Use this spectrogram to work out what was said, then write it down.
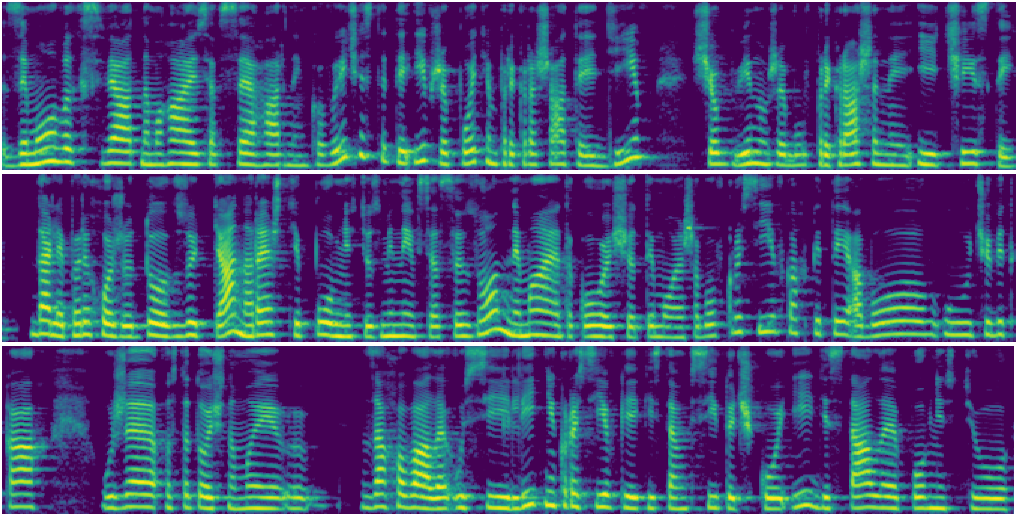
зимових свят, намагаюся все гарненько вичистити і вже потім прикрашати дім, щоб він вже був прикрашений і чистий. Далі переходжу до взуття. Нарешті повністю змінився сезон. Немає такого, що ти можеш або в кросівках піти, або у чобітках. Уже остаточно ми е, заховали усі літні кросівки, якісь там в сіточку, і дістали повністю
